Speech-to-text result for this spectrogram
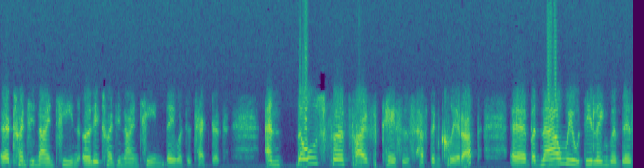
uh, 2019, early 2019, they were detected. And those first five cases have been cleared up. Uh, but now we're dealing with this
